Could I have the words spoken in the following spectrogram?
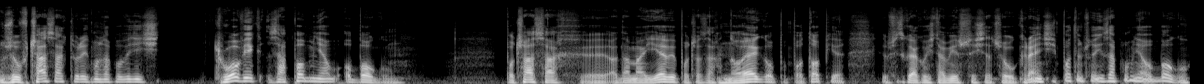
żył w czasach, w których można powiedzieć, człowiek zapomniał o Bogu po czasach e, Adama i Ewy, po czasach Noego, po potopie, kiedy wszystko jakoś tam jeszcze się zaczęło kręcić, potem człowiek zapomniał o Bogu.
